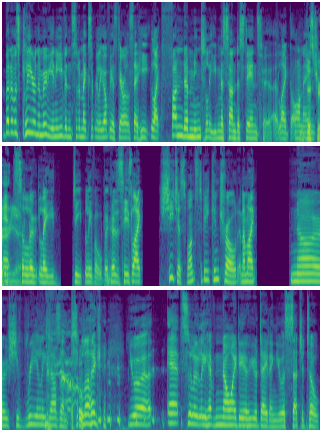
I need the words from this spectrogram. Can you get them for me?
But it was clear in the movie, and he even sort of makes it really obvious, Darryl, is that he like fundamentally misunderstands her, like on an That's true, yeah. absolutely deep level, because he's like, she just wants to be controlled, and I'm like, no, she really doesn't. like, you are absolutely have no idea who you're dating. You are such a tool.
